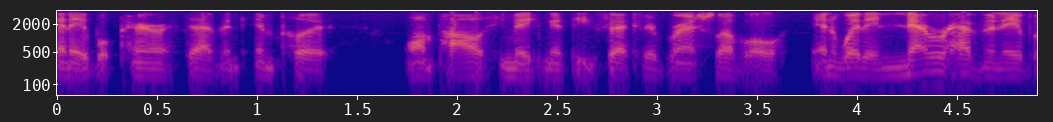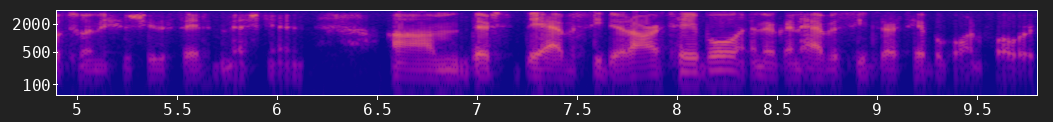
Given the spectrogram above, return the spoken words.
enabled parents to have an input on policymaking at the executive branch level in a way they never have been able to in the history of the state of Michigan. Um, they have a seat at our table, and they're going to have a seat at our table going forward.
